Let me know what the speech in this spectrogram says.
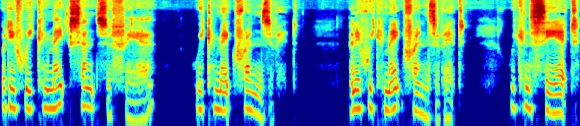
but if we can make sense of fear, we can make friends of it. And if we can make friends of it, we can see it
